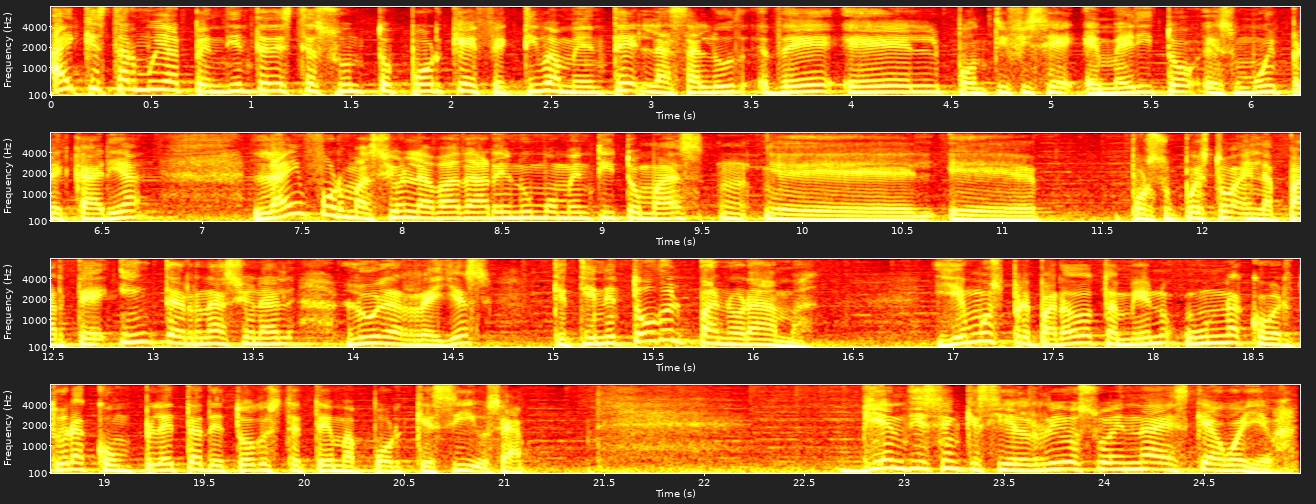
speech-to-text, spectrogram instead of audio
Hay que estar muy al pendiente de este asunto porque efectivamente la salud del pontífice emérito es muy precaria. La información la va a dar en un momentito más. Mm, eh, eh, por supuesto, en la parte internacional, Lula Reyes, que tiene todo el panorama. Y hemos preparado también una cobertura completa de todo este tema, porque sí, o sea, bien dicen que si el río suena es que agua lleva.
